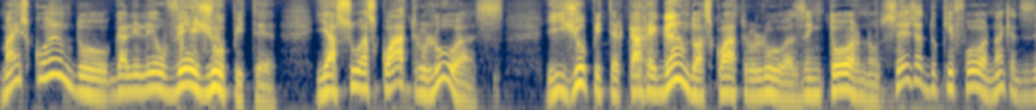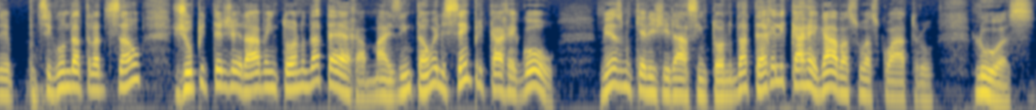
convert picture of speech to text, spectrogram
Mas quando Galileu vê Júpiter e as suas quatro luas, e Júpiter carregando as quatro luas em torno, seja do que for, né? quer dizer, segundo a tradição, Júpiter girava em torno da Terra, mas então ele sempre carregou, mesmo que ele girasse em torno da Terra, ele carregava as suas quatro luas.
